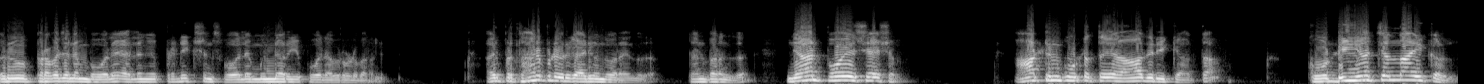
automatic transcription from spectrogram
ഒരു പ്രവചനം പോലെ അല്ലെങ്കിൽ പ്രഡിക്ഷൻസ് പോലെ മുന്നറിയിപ്പ് പോലെ അവരോട് പറഞ്ഞു. അതിൽ പ്രധാനപ്പെട്ട ഒരു കാര്യം എന്ന് പറയുന്നത് താൻ പറഞ്ഞത് ഞാൻ പോയ ശേഷം ആട്ടിൻകൂട്ടത്തെ ആദരിക്കാത്ത കൊടിയ ചെന്നായ്ക്കൾ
